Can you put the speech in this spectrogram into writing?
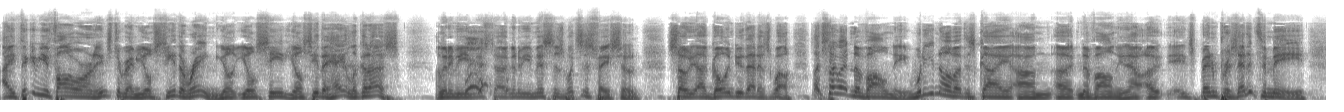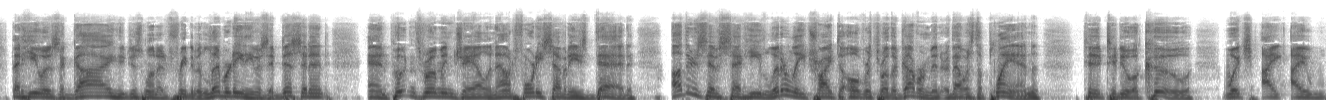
I think if you follow her on Instagram, you'll see the ring. You'll you'll see you'll see the hey, look at us. I'm going to be Miss, uh, going to be Mrs. What's his face soon. So uh, go and do that as well. Let's talk about Navalny. What do you know about this guy um, uh, Navalny? Now uh, it's been presented to me that he was a guy who just wanted freedom and liberty, and he was a dissident, and Putin threw him in jail, and now at 47 he's dead. Others have said he literally tried to overthrow the government, or that was the plan to, to do a coup, which I, I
